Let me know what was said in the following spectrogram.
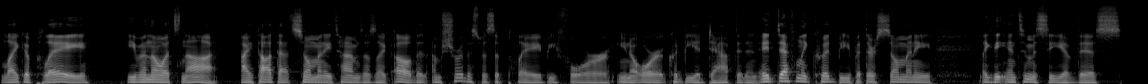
like a play even though it's not. I thought that so many times. I was like, oh, th- I'm sure this was a play before, you know, or it could be adapted, and it definitely could be. But there's so many, like the intimacy of this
